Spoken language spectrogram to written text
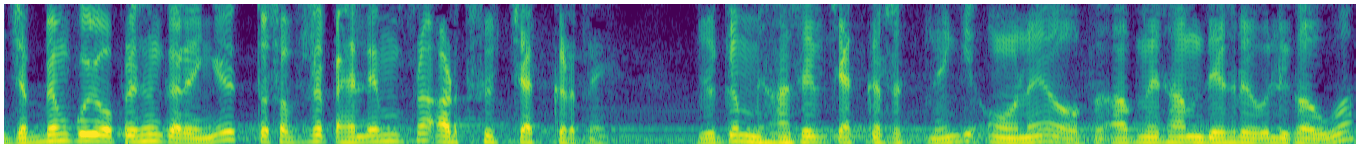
जब भी हम कोई ऑपरेशन करेंगे तो सबसे पहले हम अपना अर्थ स्विच चेक करते हैं, जो कि हम यहाँ से भी चेक कर सकते हैं कि ऑन है ऑफ़ है। आप मेरे सामने देख रहे हो, लिखा हुआ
